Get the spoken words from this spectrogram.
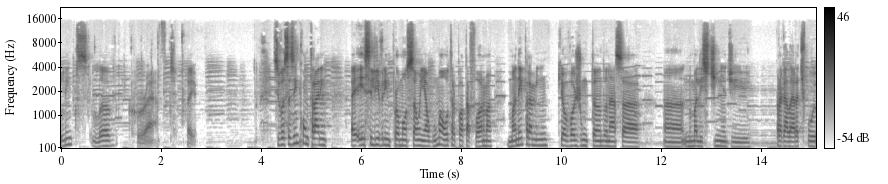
Links Lovecraft. Aí. Se vocês encontrarem é, esse livro em promoção em alguma outra plataforma, mandem para mim que eu vou juntando nessa uh, numa listinha de pra galera tipo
